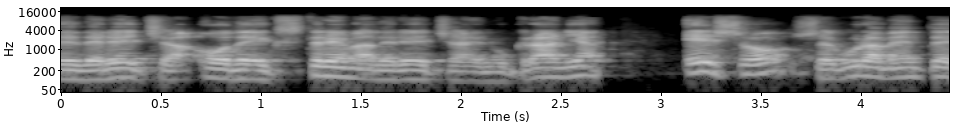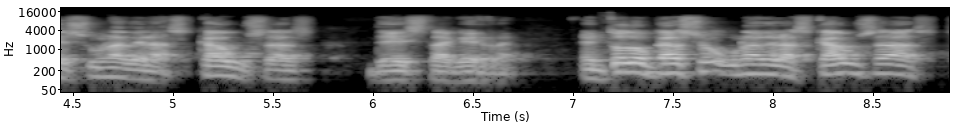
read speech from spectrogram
de derecha o de extrema derecha en Ucrania, eso seguramente es una de las causas de esta guerra. En todo caso, una de las causas,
